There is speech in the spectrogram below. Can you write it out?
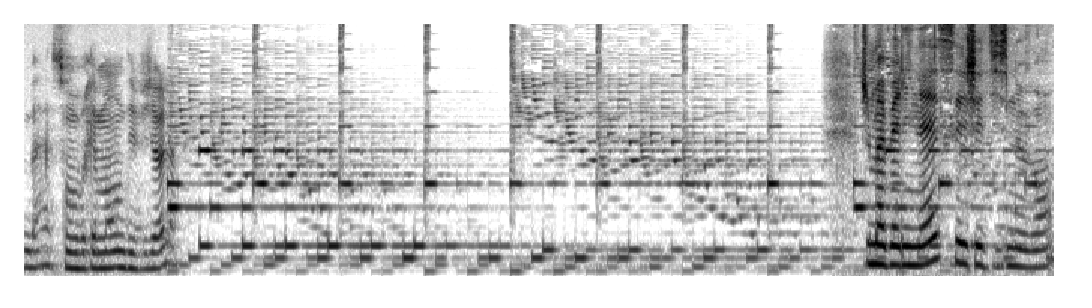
bah, sont vraiment des viols. Je m'appelle Inès et j'ai 19 ans.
